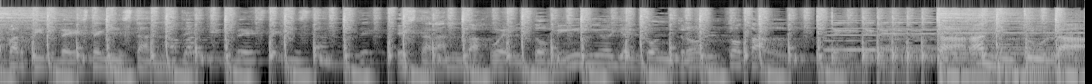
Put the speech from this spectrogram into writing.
A partir de este instante, estarán bajo el dominio y el control total de Tarántula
